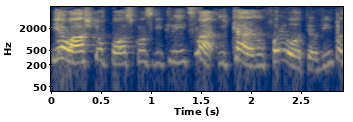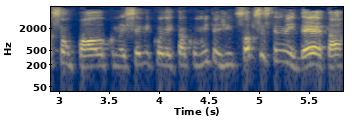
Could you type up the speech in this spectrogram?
e eu acho que eu posso conseguir clientes lá. E, cara, não foi outro. Eu vim para São Paulo, comecei a me conectar com muita gente, só para vocês terem uma ideia, tá?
